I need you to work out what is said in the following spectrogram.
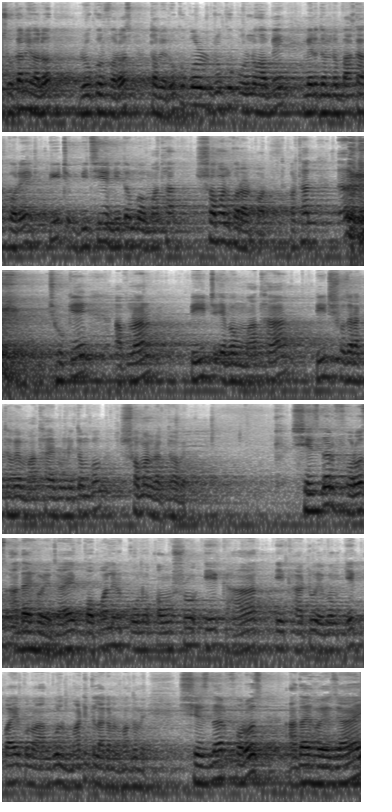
ঝুঁকানোই হলো রুকুর ফরজ। তবে রুকু রুকু পূর্ণ হবে, মেরুদণ্ড বাঁকা করে পিঠ বিছিয়ে নিতম্ব মাথা সমান করার পর। অর্থাৎ ঝুঁকে আপনার পিঠ এবং মাথা, পিঠ সোজা রাখতে হবে, মাথা এবং নিতম্ব সমান রাখতে হবে। সেজদার ফরজ আদায় হয়ে যায়। কপালের কোনো অংশ এক হাত, এক হাঁটু এবং এক পায়ের কোনো আঙ্গুল মাটিতে লাগানোর মাধ্যমে সেজদার ফরজ আদায় হয়ে যায়।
